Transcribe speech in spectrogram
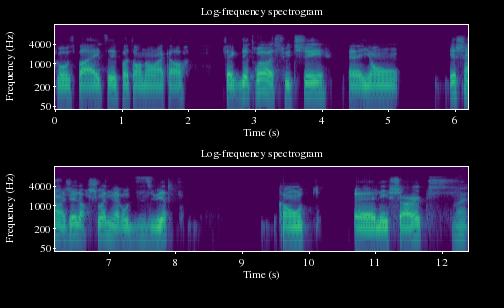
grosse bite, pas ton nom encore. Fait que Détroit a switché. ils ont échangé leur choix numéro 18 contre euh, les Sharks. Ouais.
